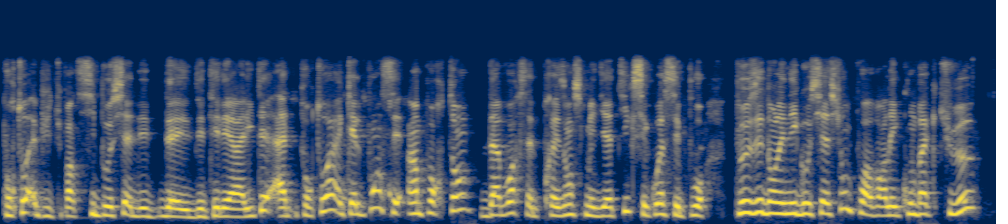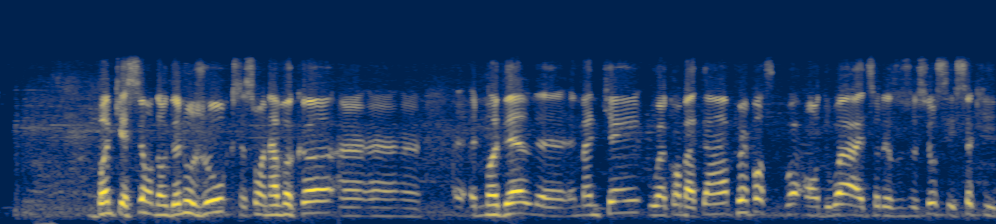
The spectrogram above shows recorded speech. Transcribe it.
Pour toi, et puis tu participes aussi à des, des, téléréalités. pour toi, à quel point c'est important d'avoir cette présence médiatique? C'est quoi? C'est pour peser dans les négociations, pour avoir les combats que tu veux? Bonne question. Donc, de nos jours, que ce soit un avocat, un un modèle, un mannequin ou un combattant, peu importe on doit être sur les réseaux sociaux, c'est ça qui.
